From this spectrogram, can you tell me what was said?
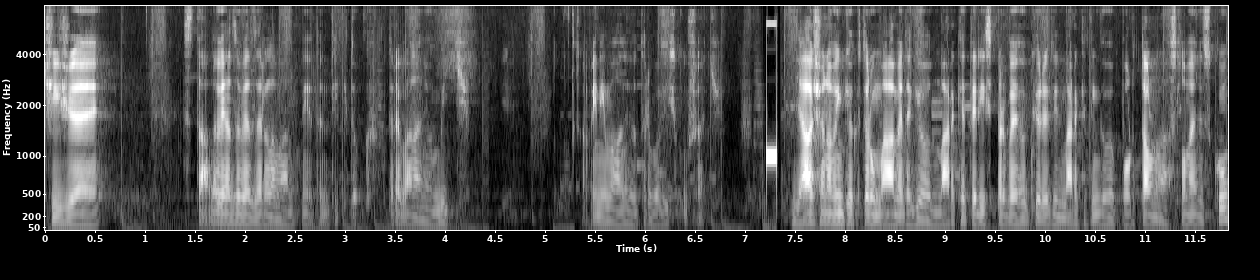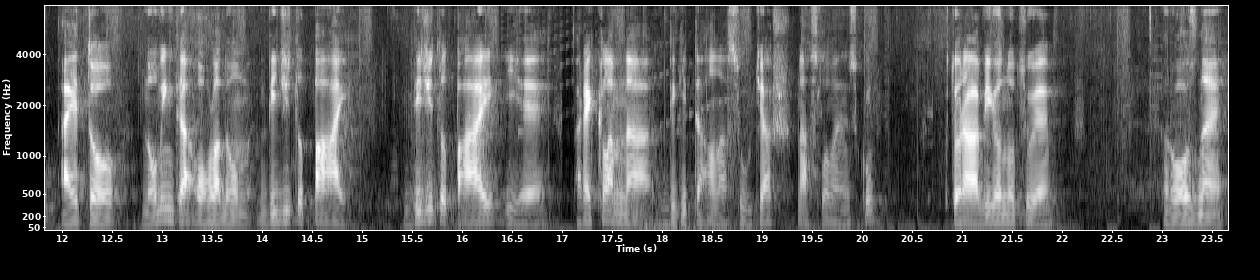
Čiže stále viac a viac relevantný je ten TikTok. Treba na ňom byť. A minimálne to treba vyskúšať. Ďalšia novinka, ktorú máme, tak je od Marketery z prvého curated marketingového portálu na Slovensku. A je to novinka ohľadom Digital Pie. Digital Pie je reklamná digitálna súťaž na Slovensku, ktorá vyhodnocuje rôzne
